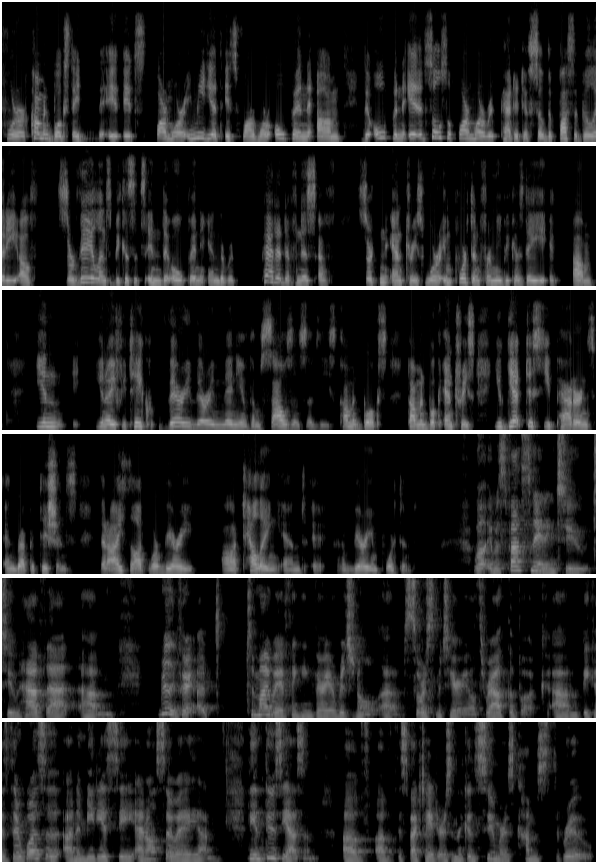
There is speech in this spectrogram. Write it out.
for comic books, they it, it's far more immediate. It's far more open. Um, the open it's also far more repetitive. So the possibility of surveillance because it's in the open and the repetitiveness of certain entries were important for me because they um, in you know if you take very very many of them thousands of these comic books comic book entries you get to see patterns and repetitions that i thought were very uh, telling and uh, kind of very important well, it was fascinating to to have that um, really very. Uh, to my way of thinking, very original uh, source material throughout the book, um, because there was a, an immediacy and also a um, the enthusiasm of of the spectators and the consumers comes through.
